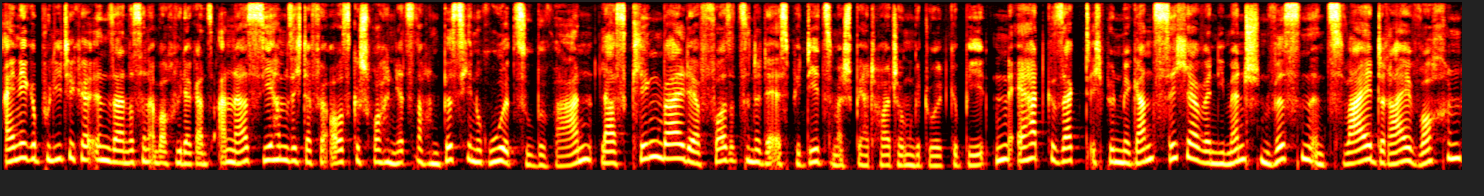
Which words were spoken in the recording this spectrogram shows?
Einige PolitikerInnen sahen das dann aber auch wieder ganz anders. Sie haben sich dafür ausgesprochen, jetzt noch ein bisschen Ruhe zu bewahren. Lars Klingbeil, der Vorsitzende der SPD zum Beispiel, hat heute um Geduld gebeten. Er hat gesagt, ich bin mir ganz sicher, wenn die Menschen wissen, in zwei, drei Wochen,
